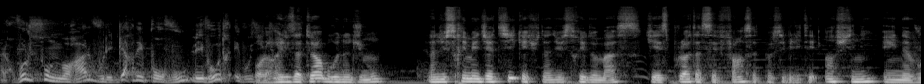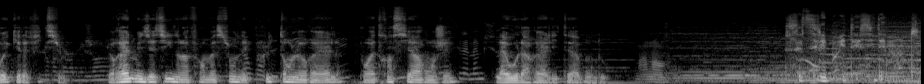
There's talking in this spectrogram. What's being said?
alors vos leçons de morale, vous les gardez pour vous, les vôtres et vos Pour le réalisateur Bruno Dumont, l'industrie médiatique est une industrie de masse qui exploite à ses fins cette possibilité infinie et inavouée qu'est la fiction. Le réel médiatique de l'information n'est plus tant le réel pour être ainsi arrangé, là où la réalité a bon dos. Cette célébrité s'y démonte.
